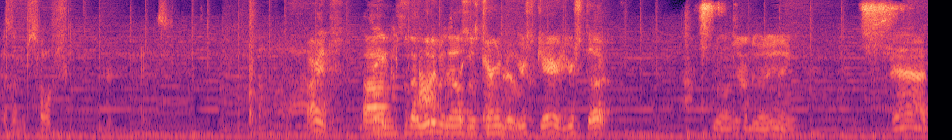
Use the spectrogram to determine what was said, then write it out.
because I'm so. Scared. All right. Um, so that would have been Ah, Elsa's turn. move. You're scared. You're stuck. You're not doing anything. Yeah,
